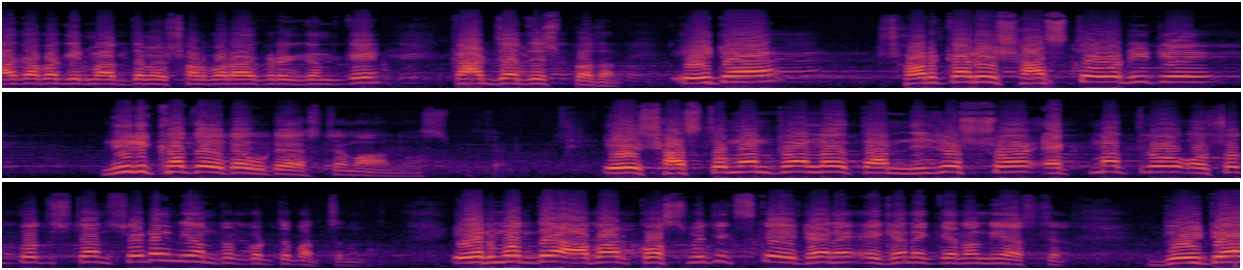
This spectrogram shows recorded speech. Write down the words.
ভাগাভাগির মাধ্যমে সরবরাহ করে কার্যাদেশ প্রদান। এটা সরকারি স্বাস্থ্য অডিটে নিরীক্ষাতে এটা উঠে আসছে মাননীয় স্পিকার। এই স্বাস্থ্য মন্ত্রণালয় তার নিজস্ব একমাত্র ওষুধ প্রতিষ্ঠান, সেটাই নিয়ন্ত্রণ করতে পারছে না। এর মধ্যে আবার কসমেটিক্সকে এখানে এখানে কেন নিয়ে আসছেন? দুইটা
